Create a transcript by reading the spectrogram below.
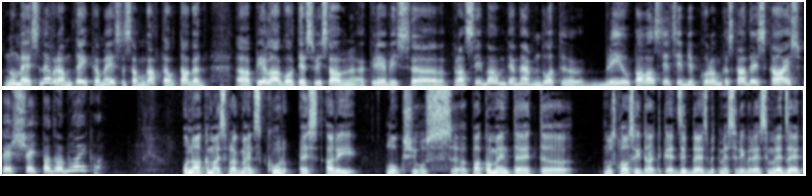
Nu, mēs nevaram teikt, ka mēs esam gatavi tagad pielāgoties visām Krievijas prasībām, piemēram, dot brīvu pavalstiecību jebkuram, kas kādreiz kājas spērš šeit padomu laikā. Un nākamais fragments, kur es arī lūkšu jūs eh, pakomentēt. eh, Mūsu klausītāji tikai dzirdēs, bet mēs arī varēsim redzēt,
